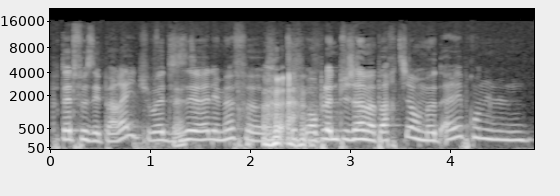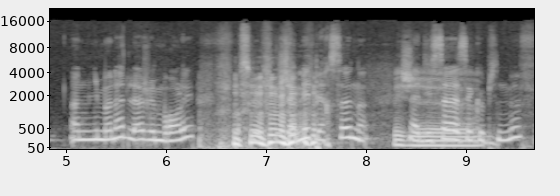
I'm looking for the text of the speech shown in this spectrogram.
peut-être faisaient pareil, tu vois, disaient, ouais, les meufs euh, en pleine pyjama partie en mode, allez prendre une, une limonade, là, je vais me branler. Parce que jamais personne Mais n'a dit je- ça à ses copines meufs.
